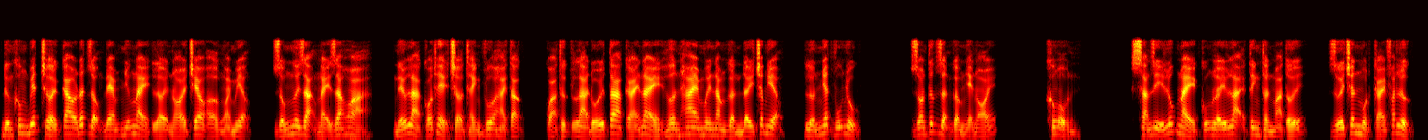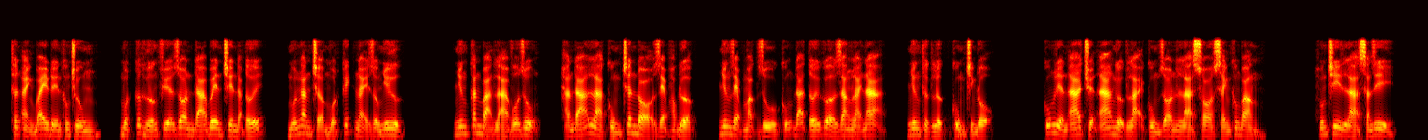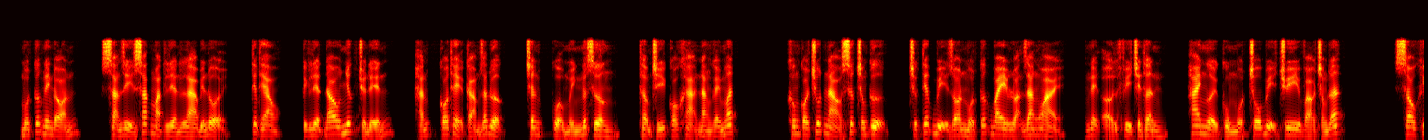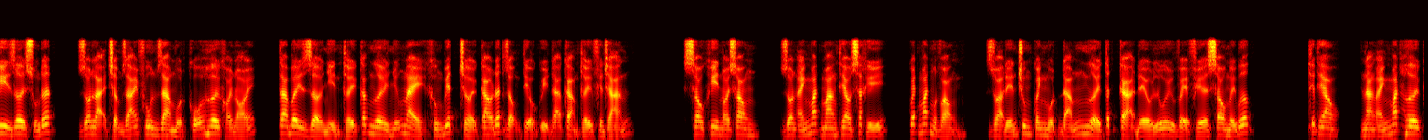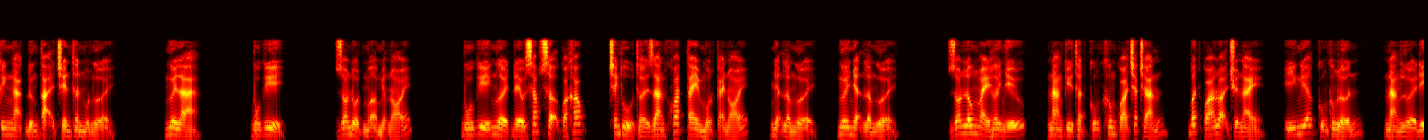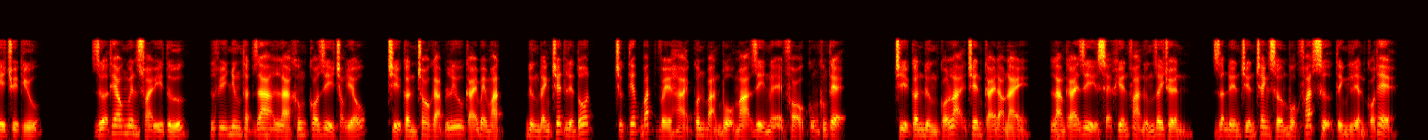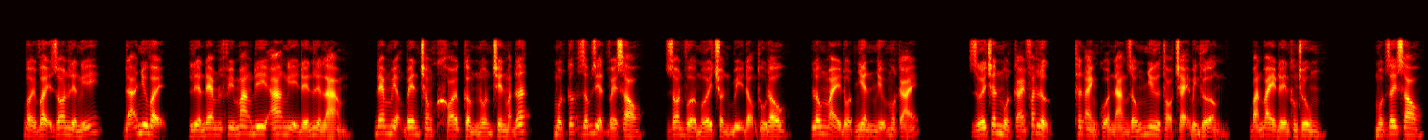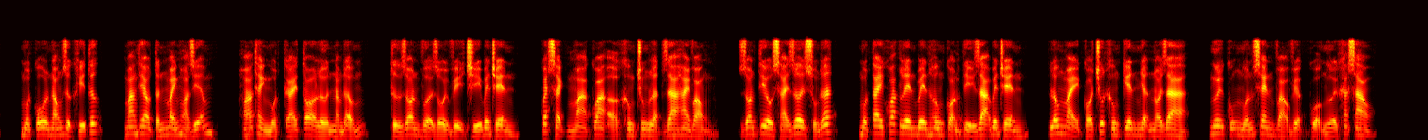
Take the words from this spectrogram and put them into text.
đừng không biết trời cao đất rộng đem những này lời nói treo ở ngoài miệng giống ngươi dạng này ra hỏa nếu là có thể trở thành vua hải tặc, quả thực là đối ta cái này hơn hai mươi năm gần đây chấp nghiệm lớn nhất vũ nhục. John tức giận gầm nhẹ nói, không ổn. Sàn dị lúc này cũng lấy lại tinh thần mà tới, dưới chân một cái phát lực, thân ảnh bay đến không trung, một cước hướng phía John đá bên trên đạp tới, muốn ngăn trở một kích này giống như. Nhưng căn bản là vô dụng, hắn đã là cùng chân đỏ dẹp học được, nhưng dẹp mặc dù cũng đã tới gờ răng lại nạ, nhưng thực lực cùng trình độ. Cũng liền a chuyện a ngược lại cùng John là so sánh không bằng. Húng chi là sàn dị. Một cước nên đón, sàn dị sắc mặt liền là biến đổi, tiếp theo, kịch liệt đau nhức chuyển đến, hắn có thể cảm giác được chân của mình nứt xương, thậm chí có khả năng gáy mất. Không có chút nào sức chống cự, trực tiếp bị giòn một cước bay loạn ra ngoài, nện ở phi trên thân, hai người cùng một chỗ bị truy vào trong đất. Sau khi rơi xuống đất do lại chậm rãi phun ra một cỗ hơi khói nói, ta bây giờ nhìn thấy các ngươi những này không biết trời cao đất rộng tiểu quỷ đã cảm thấy phiền chán. Sau khi nói xong don ánh mắt mang theo sát khí, quét mắt một vòng, dọa đến chung quanh một đám người tất cả đều lui về phía sau mấy bước. Tiếp theo, nàng ánh mắt hơi kinh ngạc đứng tại trên thân một người. Ngươi là? Bú ghi don đột mở miệng nói bú ghi người đều sắp sợ quá khóc, tranh thủ thời gian khoát tay một cái nói, nhận lầm người, ngươi nhận lầm người. Do lông mày hơi nhíu, nàng kỳ thật cũng không quá chắc chắn, bất quá loại chuyện này, ý nghĩa cũng không lớn, nàng lười đi truy cứu. Dựa theo nguyên soái ý tứ vì nhưng thật ra là không có gì trọng yếu, chỉ cần cho gặp lưu cái bề mặt, đừng đánh chết liền tốt, trực tiếp bắt về hải quân bản bộ mạ gì nệ phỏ cũng không tệ. Chỉ cần đừng có lại trên cái đảo này, làm cái gì sẽ khiến phản ứng dây chuyền, dẫn đến chiến tranh sớm buộc phát sự tình liền có thể. Bởi vậy john liền nghĩ, đã như vậy, liền đem phi mang đi a nghị đến liền làm, đem miệng bên trong khói cầm nồn trên mặt đất một cước dấm diệt về sau, john vừa mới chuẩn bị động thủ đâu, lông mày đột nhiên nhíu một cái. Dưới chân một cái phát lực, thân ảnh của nàng giống như thọ chạy bình thường, bắn bay đến không trung. Một giây sau, một cô nóng rực khí tức mang theo tấn mánh hỏa diễm, hóa thành một cái to lớn nằm đấm, từ John vừa rồi vị trí bên trên, quét sạch mà qua ở không trung lật ra hai vòng, John tiêu sái rơi xuống đất, một tay khoác lên bên hông còn tì ra bên trên, lông mày có chút không kiên nhẫn nói ra, ngươi cũng muốn xen vào việc của người khác sao?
